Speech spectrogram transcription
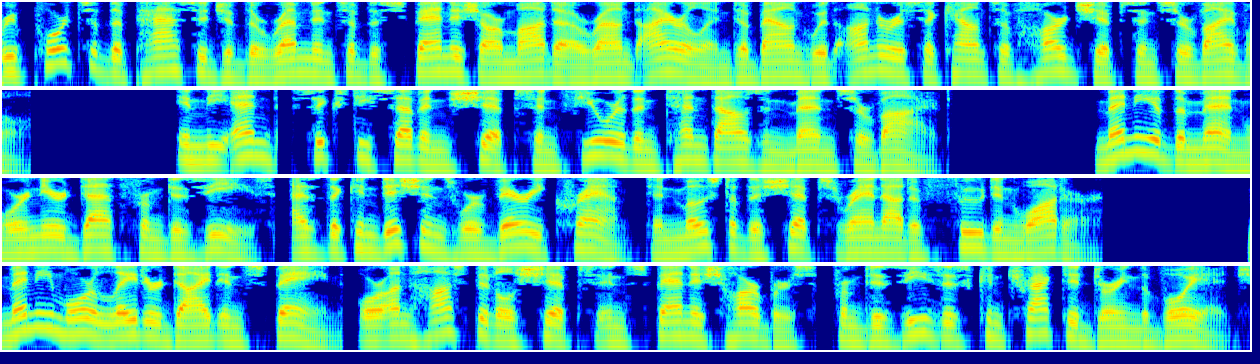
Reports of the passage of the remnants of the Spanish Armada around Ireland abound with onerous accounts of hardships and survival. In the end, 67 ships and fewer than 10,000 men survived. Many of the men were near death from disease, as the conditions were very cramped and most of the ships ran out of food and water. Many more later died in Spain, or on hospital ships in Spanish harbours, from diseases contracted during the voyage.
